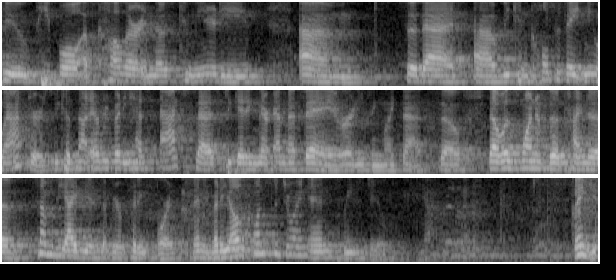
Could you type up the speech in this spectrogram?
to people of color in those communities? Um, so that uh, we can cultivate new actors because not everybody has access to getting their MFA or anything like that. So that was one of the kind of some of the ideas that we were putting forth. If anybody else wants to join in, please do. Thank you.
